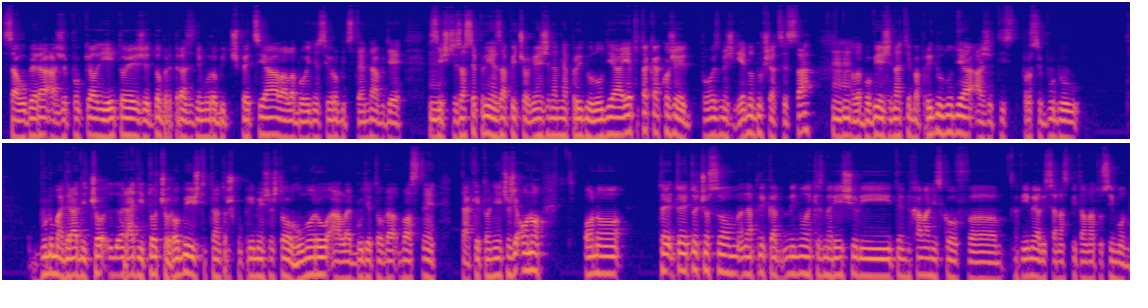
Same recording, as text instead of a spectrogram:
sa uberá a že pokiaľ jej to je, že dobre, teraz idem urobiť špeciál alebo idem si urobiť stand-up, kde mm-hmm. si ešte zase prídem za pičou, viem, že na mňa prídu ľudia, je to tak ako, že povedzme, že jednoduchšia cesta, mm-hmm. lebo vieš, že na teba prídu ľudia a že ty proste budú budú mať radi, čo, radi to, čo robíš, ty tam trošku primiešaš toho humoru, ale bude to vlastne takéto niečo, že ono, ono to je, to je to, čo som napríklad minule, keď sme riešili ten chalanisko v, v e-maili sa nás pýtal na tú Simonu.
